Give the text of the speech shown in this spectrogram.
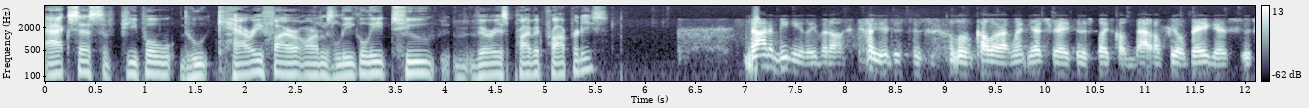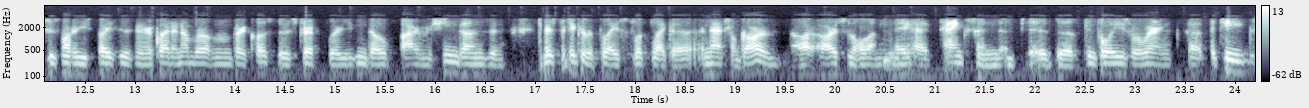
access of people who carry firearms legally to various private properties? Not immediately, but I'll tell you just as a little color. I went yesterday to this place called Battlefield Vegas, which is one of these places, and there are quite a number of them very close to the strip where you can go fire machine guns. And this particular place looked like a, a National Guard arsenal. I mean, they had tanks, and, and the employees were wearing uh, fatigues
